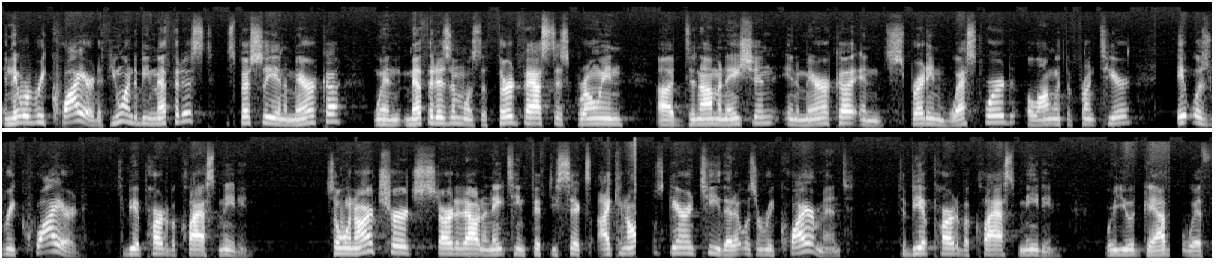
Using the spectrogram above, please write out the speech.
And they were required, if you wanted to be Methodist, especially in America, when Methodism was the third fastest growing uh, denomination in America and spreading westward along with the frontier, it was required to be a part of a class meeting. So when our church started out in 1856, I can almost guarantee that it was a requirement to be a part of a class meeting where you would gather with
